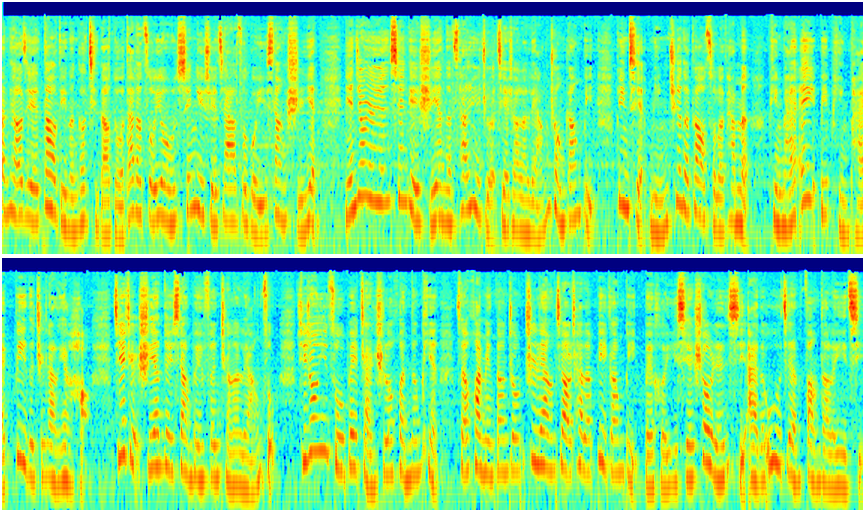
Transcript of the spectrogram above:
感调节到底能够起到多大的作用，心理学家做过一项实验。研究人员先给实验的参与者介绍了两种钢笔，并且明确地告诉了他们品牌 A 比品牌 B 的质量要好。接着，实验对象被分成了两组，其中一组被展示了幻灯片，在画面当中质量较差的 B 钢笔被和一些受人喜爱的物件放到了一起，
